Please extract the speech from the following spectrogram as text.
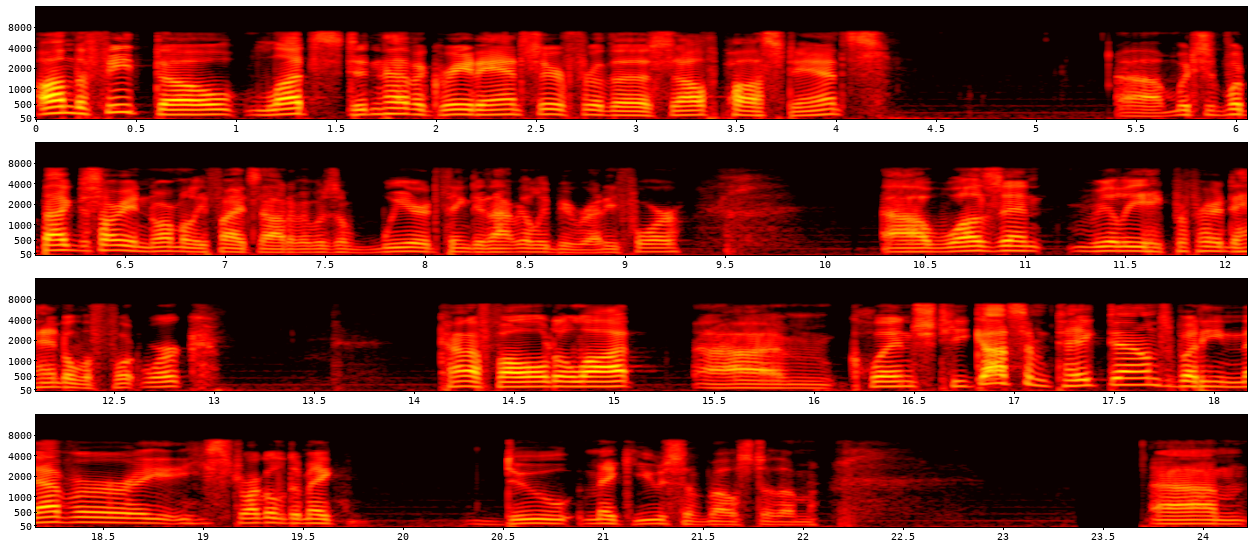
On the feet, though, Lutz didn't have a great answer for the southpaw stance, um, which is what Baghdasaryan normally fights out of. It was a weird thing to not really be ready for. Uh, wasn't really prepared to handle the footwork. Kind of followed a lot. Um, clinched. He got some takedowns, but he never. He struggled to make do make use of most of them. Um,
